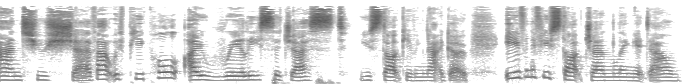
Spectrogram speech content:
and to share that with people, I really suggest you start giving that a go. Even if you start journaling it down,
